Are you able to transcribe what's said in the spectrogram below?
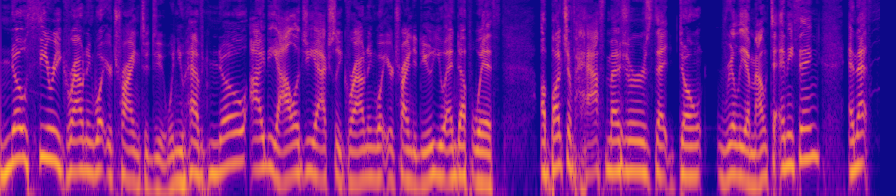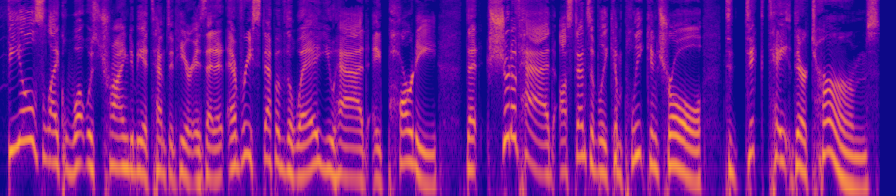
no theory grounding what you're trying to do. When you have no ideology actually grounding what you're trying to do, you end up with a bunch of half measures that don't really amount to anything. And that feels like what was trying to be attempted here is that at every step of the way, you had a party that should have had ostensibly complete control to dictate their terms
